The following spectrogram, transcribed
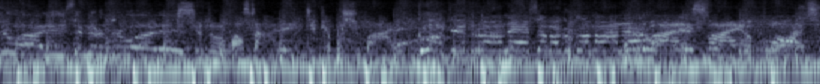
рвали, землю разрывали Всюду выползали, дико вышивали Глотки драли, все вокруг ломали. Рвали свою плоть.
